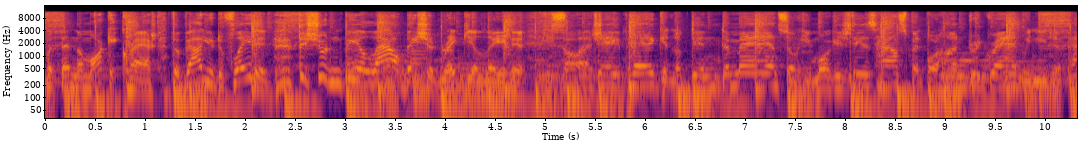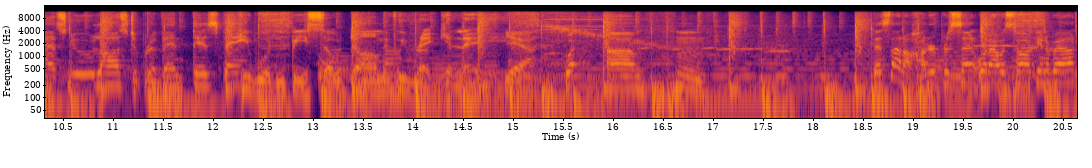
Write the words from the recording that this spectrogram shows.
But then the market crashed. The value deflated. This shouldn't be allowed. They should regulate it. He saw a JPEG. It looked in demand. So he mortgaged his house, spent 400 grand. We need to pass new laws to prevent this fate. He wouldn't be so dumb if we Yeah. What? Um, hmm. That's not 100% what I was talking about.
